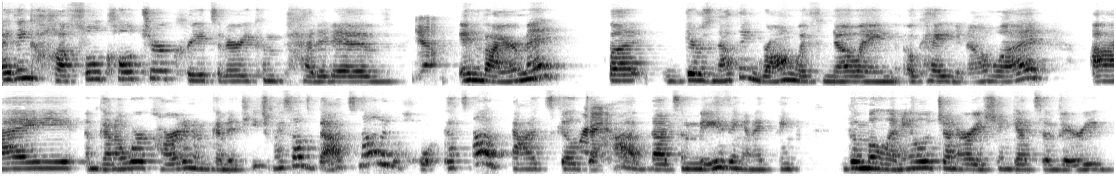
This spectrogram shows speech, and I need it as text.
I think hustle culture creates a very competitive yeah. environment, but there's nothing wrong with knowing, okay, you know what? I am gonna work hard and I'm gonna teach myself. That's not a that's not a bad skill right. to have. That's amazing. And I think the millennial generation gets a very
